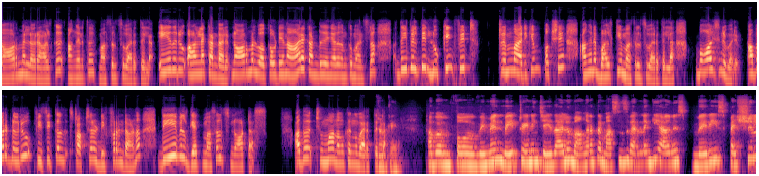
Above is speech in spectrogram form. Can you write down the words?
നോർമൽ ഒരാൾക്ക് അങ്ങനത്തെ മസിൽസ് വരത്തില്ല. ഏതൊരു ആളിനെ കണ്ടാലും നോർമൽ വർക്കൗട്ട് ചെയ്യുന്ന ആരെ കണ്ടു കഴിഞ്ഞാലും നമുക്ക് മനസ്സിലാവും they will be looking fit trim ആയിരിക്കും. പക്ഷെ അങ്ങനെ ബൾക്കി മസിൽസ് വരത്തില്ല. ബോയ്സിന് വരും. അവരുടെ ഒരു ഫിസിക്കൽ സ്ട്രക്ചർ ഡിഫറെന്റ് ആണ്. They will get muscles not us. അത് ചുമ്മാ നമുക്ക് നമുക്കങ്ങ് വരത്തില്ല. അപ്പം ഫോർ വിമൻ വെയിറ്റ് ട്രെയിനിങ് ചെയ്താലും അങ്ങനത്തെ മസിൽസ് വരണമെങ്കിൽ അതിന് വെരി സ്പെഷ്യൽ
